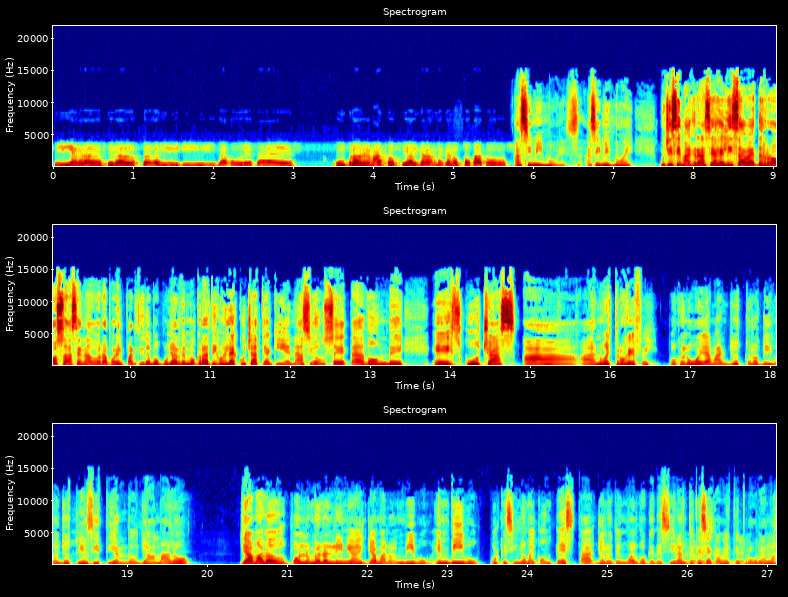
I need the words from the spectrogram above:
sí, agradecida de ustedes y, y la pobreza es un problema social grande que nos toca a todos. Así mismo es, así mismo es. Muchísimas gracias. Elizabeth Rosa, senadora por el Partido Popular Democrático, y la escuchaste aquí en Nación Z, donde eh, escuchas a, a nuestro jefe, porque lo voy a llamar, yo te lo digo, yo estoy insistiendo, llámalo. Llámalo, ponlómelo en línea, llámalo en vivo, en vivo, porque si no me contesta, yo le tengo algo que decir antes que se acabe este programa.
